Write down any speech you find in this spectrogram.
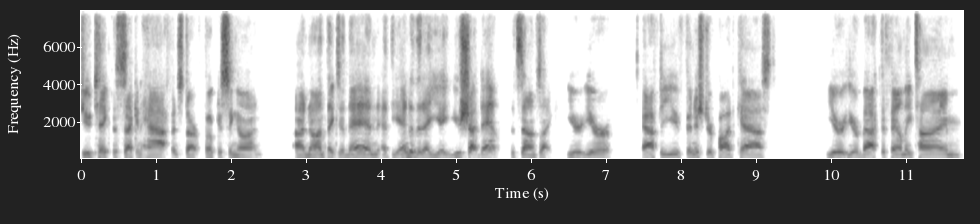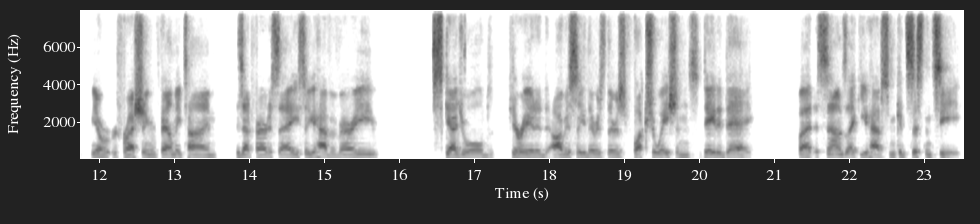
do you take the second half and start focusing on uh, non things. And then at the end of the day, you, you shut down. It sounds like you're you're after you've finished your podcast, you're you're back to family time, you know, refreshing family time. Is that fair to say? So you have a very scheduled period. Obviously, there's there's fluctuations day to day, but it sounds like you have some consistency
